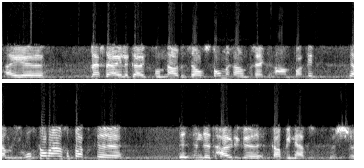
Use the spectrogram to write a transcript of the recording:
Hij legde eigenlijk uit van nou de zelfstandig aantrek aanpakken. Ja, maar die wordt al aangepakt in dit huidige kabinet. Dus uh,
